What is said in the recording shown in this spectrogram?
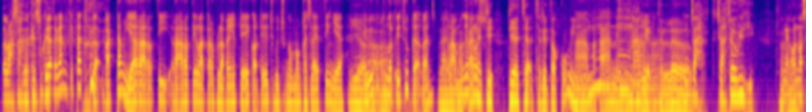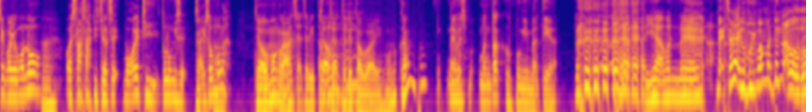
rasa kaget juga. Kan kita juga kadang ya ra arti ra arti latar belakangnya dia kok dia juga ngomong gaslighting ya. Iya, Dewi ah, kudu ah. ngerti juga kan. Nah, ya mungkin terus di, diajak cerita kuwi. Ah, makane. nah, Biar kuwi- gelem. Cah cah Jawi iki. Nek ana sing kaya ngono, wis rasah dijajak, pokoke ditulungi sik. Saisomu lah. Ja omong lah. ajak cerita. Jauh. Ajak cerita wae. Ngono gampang. Nek wis mentok hubungi Mbak Tia. Iya meneh. Nek cewek hubungi paman dan tak apa-apa.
